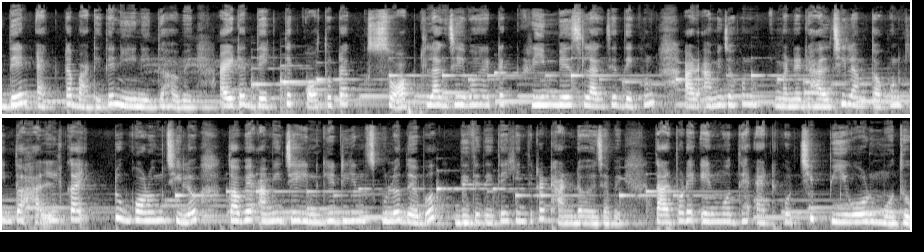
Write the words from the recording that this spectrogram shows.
দেন একটা বাটিতে নিয়ে নিতে হবে। আর এটা দেখতে কতটা সফট লাগছে এবং একটা ক্রিম বেস লাগছে, দেখুন। আর আমি যখন মানে ঢালছিলাম, তখন কিন্তু হালকা একটু গরম ছিল, তবে আমি যে ইনগ্রিডিয়েন্টসগুলো দেব, দিতে দিতেই কিন্তু এটা ঠান্ডা হয়ে যাবে। তারপরে এর মধ্যে অ্যাড করছি পিওর মধু।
